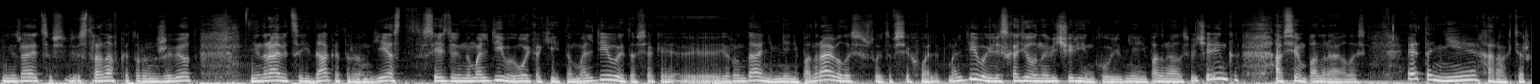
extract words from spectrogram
не нравится страна, в которой он живет, не нравится еда, которую он ест, съездили на Мальдивы, ой, какие то Мальдивы, это всякая э, ерунда, не, мне не понравилось, что это все хвалят Мальдивы, или сходила на вечеринку, и мне не понравилась вечеринка, а всем понравилось. Это не характер,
